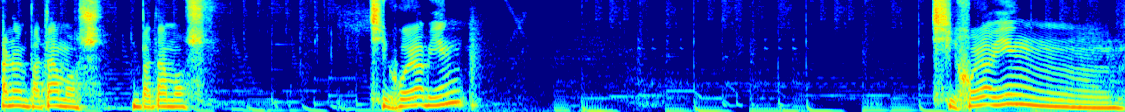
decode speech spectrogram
Ah, no, empatamos. Empatamos. Si juega bien. Si juega bien.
